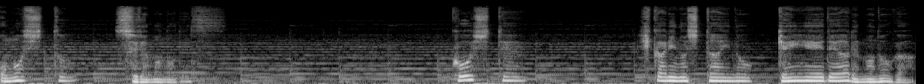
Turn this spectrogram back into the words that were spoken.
重しとするものです。こうして光の主体の幻影であるものが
